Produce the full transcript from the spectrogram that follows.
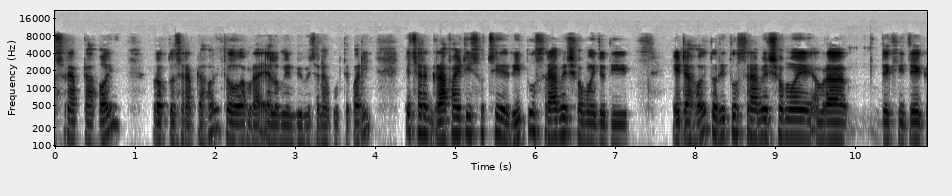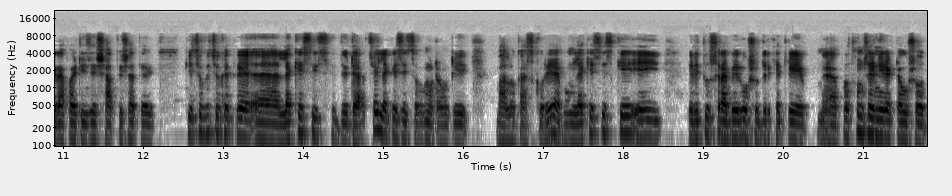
স্র্যাপটা হয়, রক্ত স্রাবটা হয়, তো আমরা অ্যালোমিন বিবেচনা করতে পারি। এছাড়া গ্রাফাইটিস হচ্ছে ঋতুস্রাবের সময় যদি এটা হয়, তো ঋতুস্রাবের সময় আমরা দেখি যে গ্রাফাইটিসের সাথে সাথে কিছু কিছু ক্ষেত্রে ল্যাকেসিস যেটা আছে ল্যাকেসিসও মোটামুটি ভালো কাজ করে এবং ল্যাকেসিসকে এই ঋতুস্রাবের ওষুধের ক্ষেত্রে প্রথম শ্রেণির একটা ঔষধ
